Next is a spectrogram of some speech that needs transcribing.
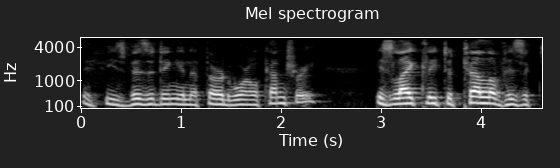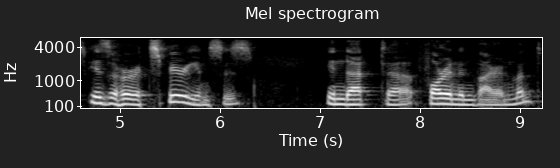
if he's visiting in a third world country, is likely to tell of his, his or her experiences in that uh, foreign environment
